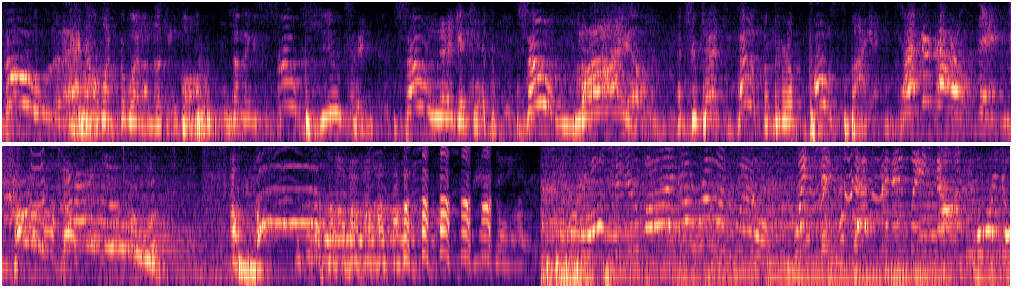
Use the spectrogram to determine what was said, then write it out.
so, now what's the word I'm looking for? Something so putrid, so negative, so vile, that you can't help but be repulsed by it. Tucker Carlson! How dare you! Brought to you by Gorilla Glue, which is definitely not for your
